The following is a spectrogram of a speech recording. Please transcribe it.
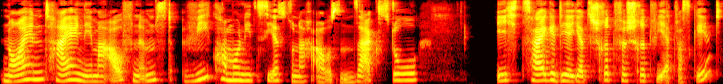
neuen Teilnehmer aufnimmst, wie kommunizierst du nach außen? Sagst du, ich zeige dir jetzt Schritt für Schritt, wie etwas geht?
